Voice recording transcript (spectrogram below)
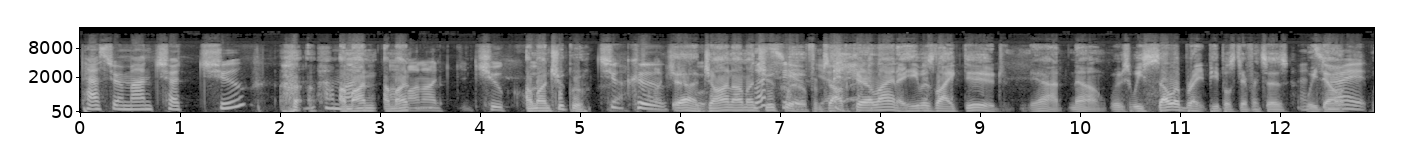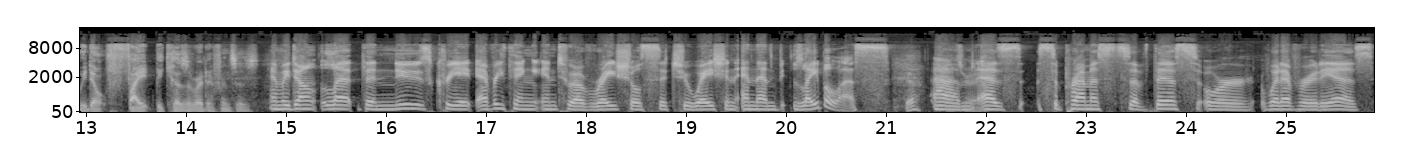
Pastor Manchachu. Aman Aman Amana Chuk. Aman Chukwu. Chuku. Yeah, John Bless you. Amanchukwu from South Carolina. He was like, dude, yeah, no, we, we celebrate people's differences. we don't right. we don't fight because of our differences. And we don't let the news create everything into a racial situation and then b- label us Yeah, um, as supremacists of this or whatever it is.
